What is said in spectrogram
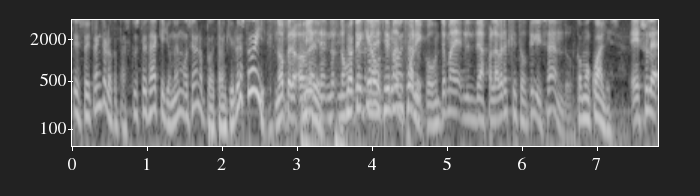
estoy tranquilo. Lo que pasa es que usted sabe que yo me emociono, pero tranquilo estoy. No, pero o sea, Mire, no, no lo es que un tema, quiero no es un decir, tema eufórico, es un tema de de las palabras que está utilizando. ¿Cómo cuáles? Eso le,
